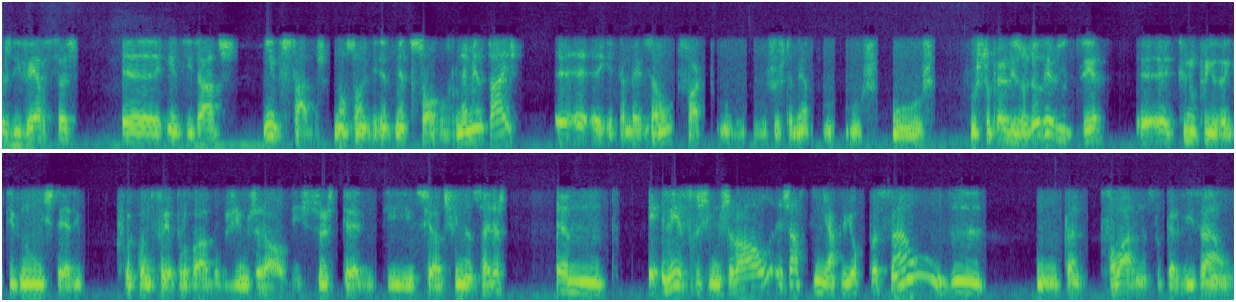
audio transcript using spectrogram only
as diversas entidades interessadas, que não são evidentemente só governamentais, eh, eh, e também são, de facto, justamente os, os, os supervisores. Eu devo dizer eh, que no período em que estive no Ministério, foi quando foi aprovado o regime geral de instituições de crédito e sociedades financeiras, um, nesse regime geral já se tinha a preocupação de, portanto, falar na supervisão,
